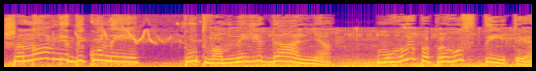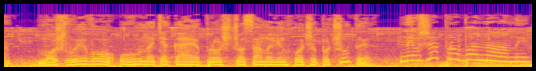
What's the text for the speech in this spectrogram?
шановні дикуни, тут вам не їдальня. Могли б і пригостити. Можливо, Угу натякає про що саме він хоче почути? Невже про банани?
